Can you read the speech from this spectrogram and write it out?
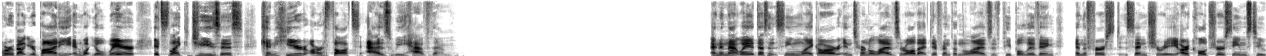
or about your body and what you'll wear. It's like Jesus can hear our thoughts as we have them. And in that way, it doesn't seem like our internal lives are all that different than the lives of people living in the first century. Our culture seems to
